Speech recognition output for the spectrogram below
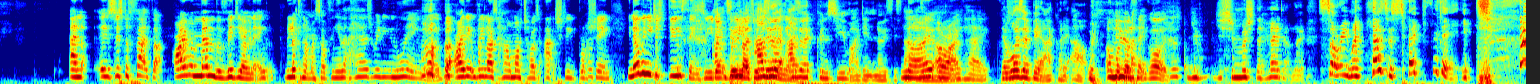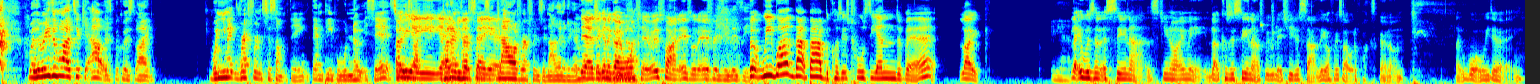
And it's just the fact that I remember videoing it and looking at myself thinking that hair's really annoying me, but I didn't realize how much I was actually brushing. You know when you just do things and you don't realize you're as doing a, it. As a consumer, I didn't notice that. no, as a all man. okay. There was a bit I cut it out. Oh my You god, like, thank God. You you should mush the hair down. Like, sorry, my hair's just so frizzy. But the reason why I took it out is because like when you make reference to something, then people would notice it. So Oh, it's yeah, like, yeah, yeah, If I don't reference say it, it. now I've referenced it. Now they're gonna go. Yeah, watch they're gonna go and watch it. It's fine. It is what it is. Frizzy busy. But we weren't that bad because it's towards the end of it. Like, yeah. like it wasn't as soon as. Do you know what I mean? Like, because as soon as we were literally just sat in the office, like, what the fuck is going on? Like, what are we doing?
